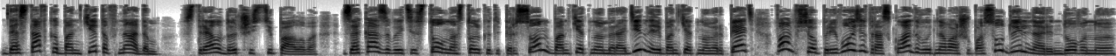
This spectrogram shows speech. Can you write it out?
«Доставка банкетов на дом», — встряла дочь Шестипалова. «Заказываете стол на столько-то персон, банкет номер один или банкет номер пять, вам все привозят, раскладывают на вашу посуду или на арендованную».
